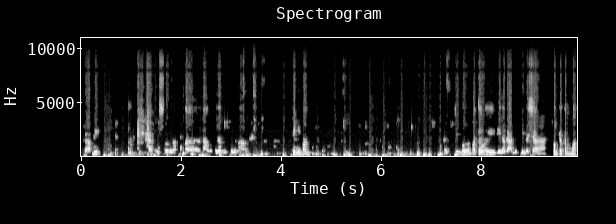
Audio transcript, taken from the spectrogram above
Traffic. Tapos so, napakatawag lang ito na tinibag. At yung mga bato ay ginagamit nila sa pagtatambak.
